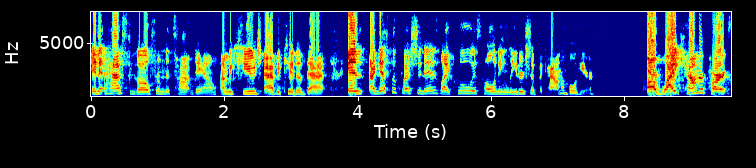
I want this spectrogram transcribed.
and it has to go from the top down. I'm a huge advocate of that. And I guess the question is like, who is holding leadership accountable here? Our white counterparts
